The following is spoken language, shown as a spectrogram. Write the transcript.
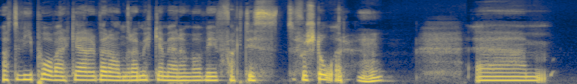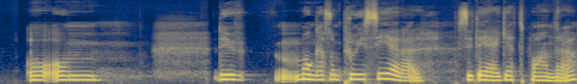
att vi påverkar varandra mycket mer än vad vi faktiskt förstår. Mm. Ehm, och om... Det är ju många som projicerar sitt eget på andra.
